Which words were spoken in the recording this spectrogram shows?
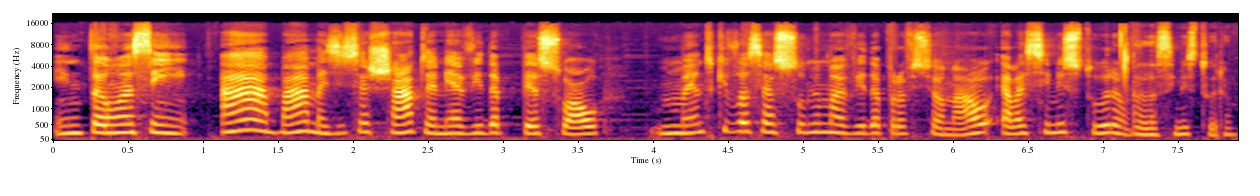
Então, assim, ah, bah, mas isso é chato, é minha vida pessoal. No momento que você assume uma vida profissional, elas se misturam. Elas se misturam.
